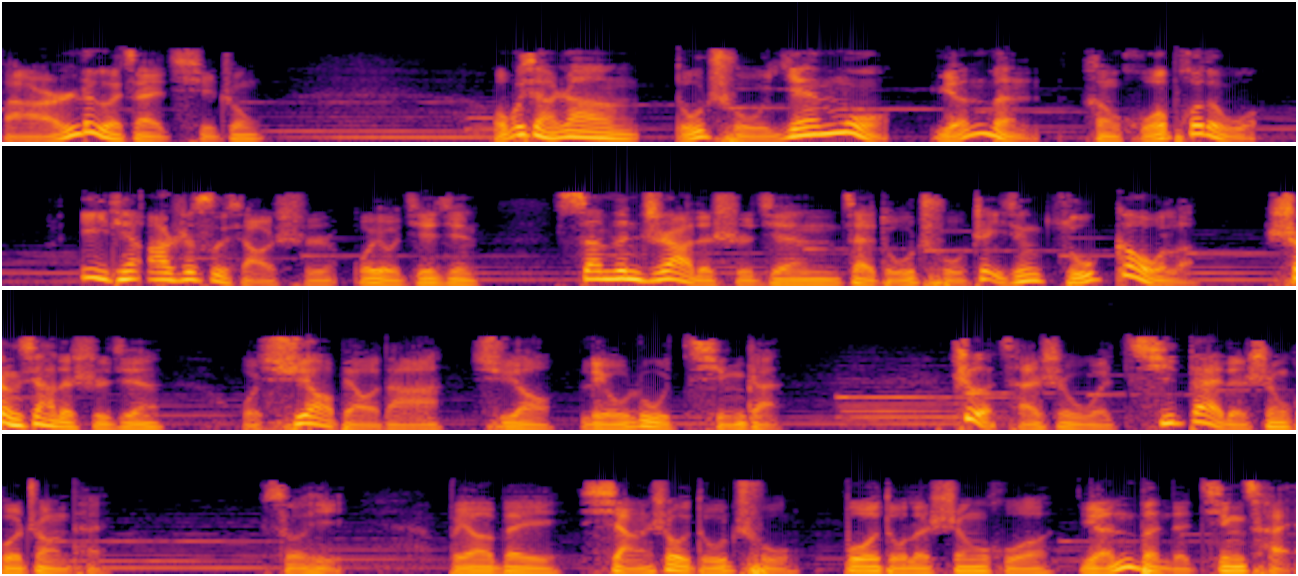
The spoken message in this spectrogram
反而乐在其中。我不想让独处淹没原本很活泼的我。一天二十四小时，我有接近三分之二的时间在独处，这已经足够了。剩下的时间，我需要表达，需要流露情感，这才是我期待的生活状态。所以，不要被享受独处剥夺了生活原本的精彩。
